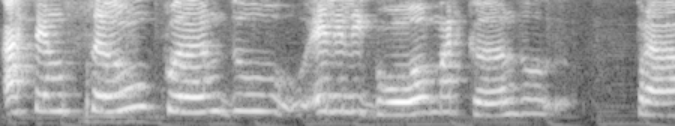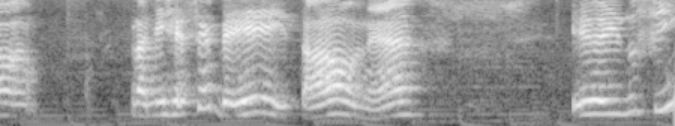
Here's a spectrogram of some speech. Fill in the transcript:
A tensão quando ele ligou marcando para para me receber e tal, né? E, no fim,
